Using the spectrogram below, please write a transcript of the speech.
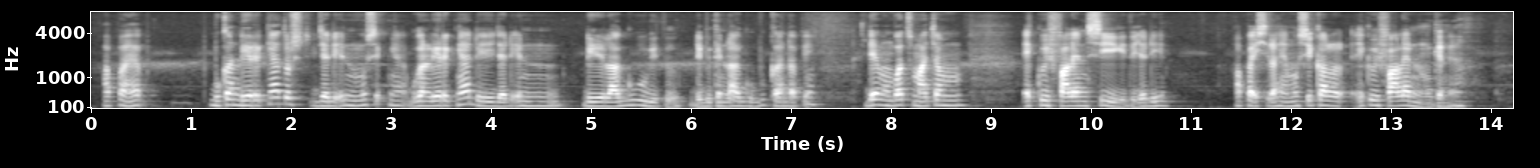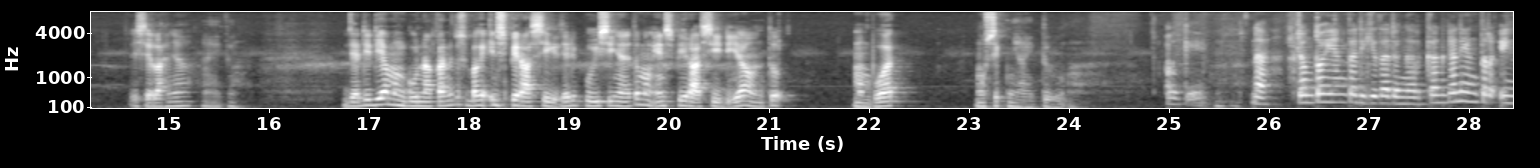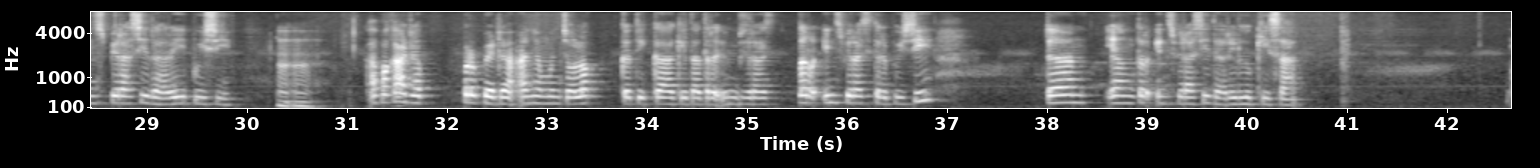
apa ya bukan liriknya terus jadiin musiknya bukan liriknya dijadiin di lagu gitu dibikin lagu bukan. Tapi dia membuat semacam ekuivalensi gitu. Jadi apa istilahnya musikal ekuivalen mungkin ya istilahnya nah itu jadi dia menggunakan itu sebagai inspirasi jadi puisinya itu menginspirasi dia untuk membuat musiknya itu Oke. Nah, contoh yang tadi kita dengarkan kan yang terinspirasi dari puisi. Mm-mm. Apakah ada perbedaan yang mencolok ketika kita terinspirasi terinspirasi dari puisi dan yang terinspirasi dari lukisan?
